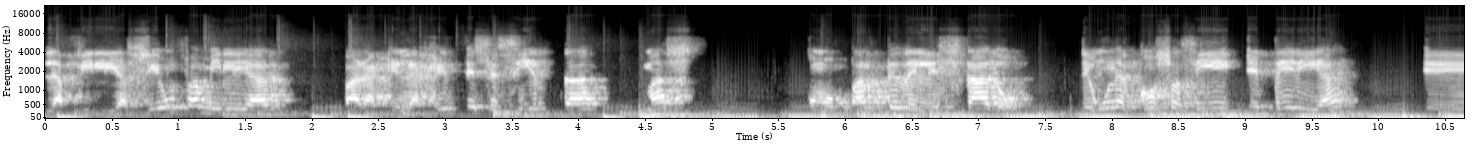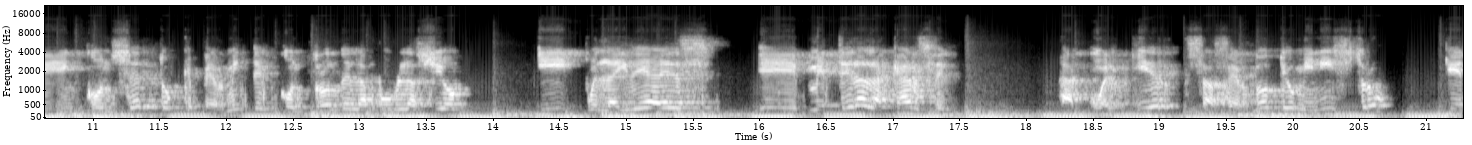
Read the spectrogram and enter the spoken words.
la filiación familiar para que la gente se sienta más como parte del Estado, de una cosa así etérea, eh, en concepto que permite el control de la población, y pues la idea es eh, meter a la cárcel a cualquier sacerdote o ministro que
